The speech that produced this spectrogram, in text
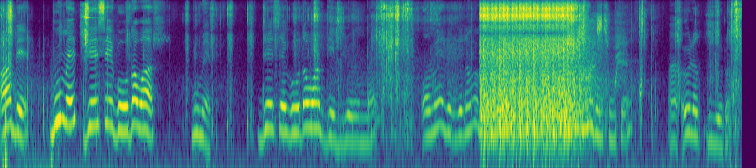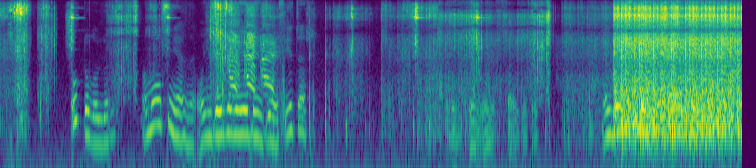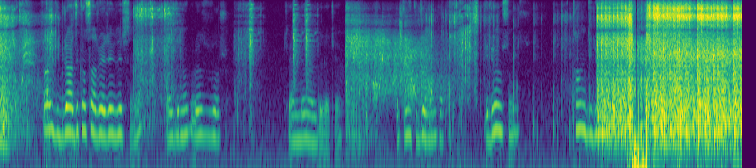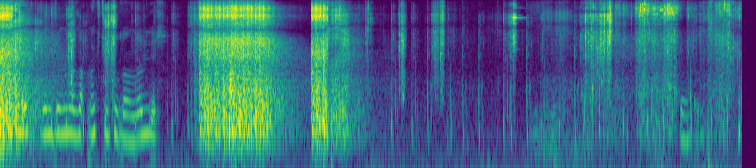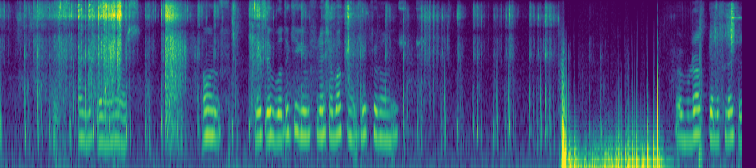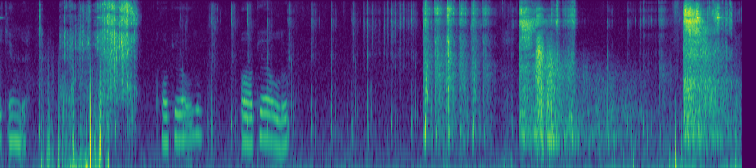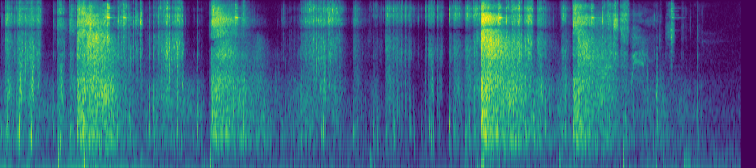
Abi bu map CSGO'da var. Bu map. CSGO'da var diye biliyorum ben. Olmayabilir ama biliyorum çünkü. Ben öyle biliyorum. Çok da olabilir. Ama olsun yani. Oyun CSGO'ya benzemesi yeter. Sadece birazcık hasar verebilirsiniz. Öldürmek biraz zor. Kendim öldüreceğim. 32 canım var. Görüyor musunuz? Tam dibimde. Benim canını azaltmak için kullanılabilir. Allah belanı versin. Ama neyse buradaki gibi flash'a bakmayınca kör olmuş. Rastgele flash atayım da. AP aldım. AP aldım.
